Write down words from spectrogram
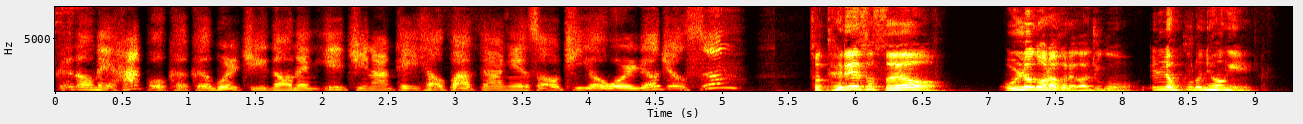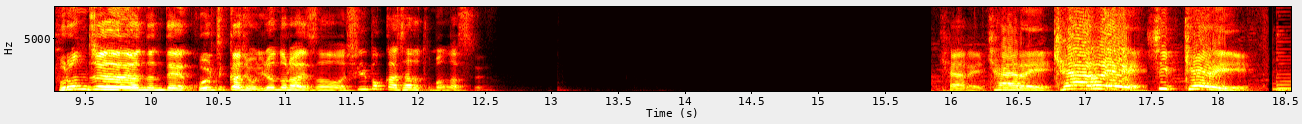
그놈의 학폭 그급을 지너는 일진한테 협박당해서 티어 올려줬음? 저 대리했었어요. 올려놓으라 그래가지고. 1년 꿇은 형이 브론즈였는데 골드까지 올려놓으라 해서 실버까지 하다 도망갔어요. 캐리 캐리 캐리 10캐리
